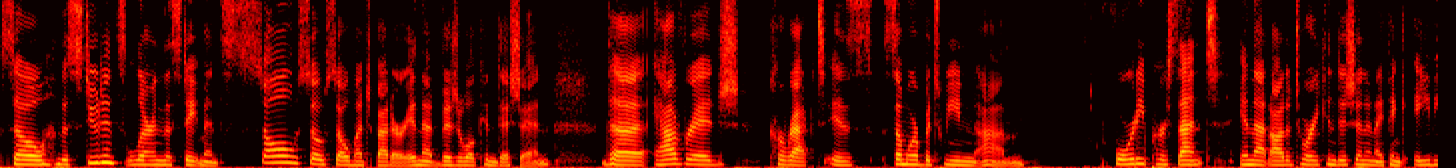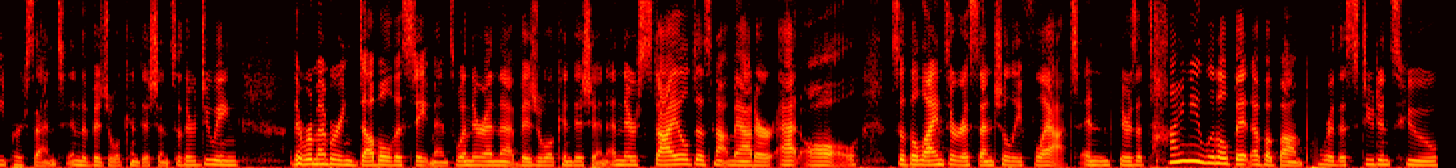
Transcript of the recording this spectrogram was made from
So the students learn the statements so, so, so much better in that visual condition. The average correct is somewhere between um, 40% in that auditory condition and I think 80% in the visual condition. So they're doing they're remembering double the statements when they're in that visual condition and their style does not matter at all. So the lines are essentially flat and there's a tiny little bit of a bump where the students who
